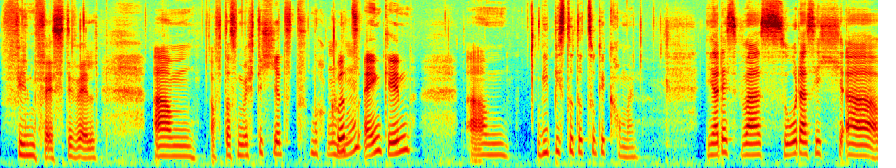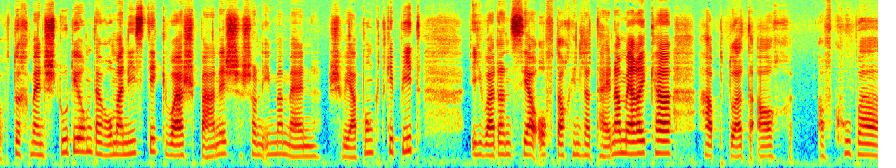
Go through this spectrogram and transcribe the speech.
Filmfestival. Ähm, auf das möchte ich jetzt noch kurz mhm. eingehen. Ähm, wie bist du dazu gekommen? Ja, das war so, dass ich äh, durch mein Studium der Romanistik war Spanisch schon immer mein Schwerpunktgebiet. Ich war dann sehr oft auch in Lateinamerika, habe dort auch auf Kuba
